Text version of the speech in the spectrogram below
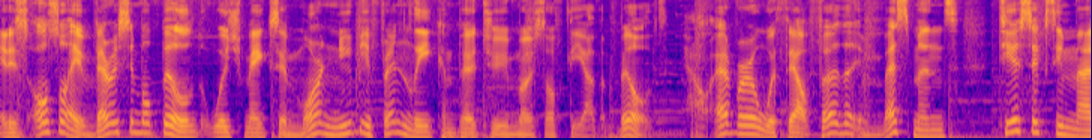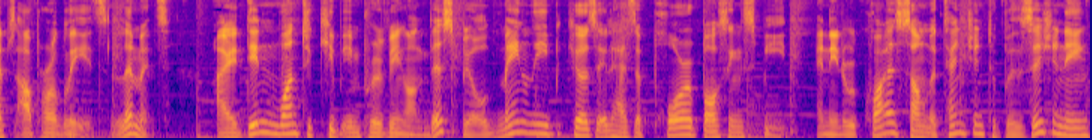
It is also a very simple build which makes it more newbie friendly compared to most of the other builds. However, without further investments, tier 16 maps are probably its limit, I didn't want to keep improving on this build mainly because it has a poor bossing speed and it requires some attention to positioning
